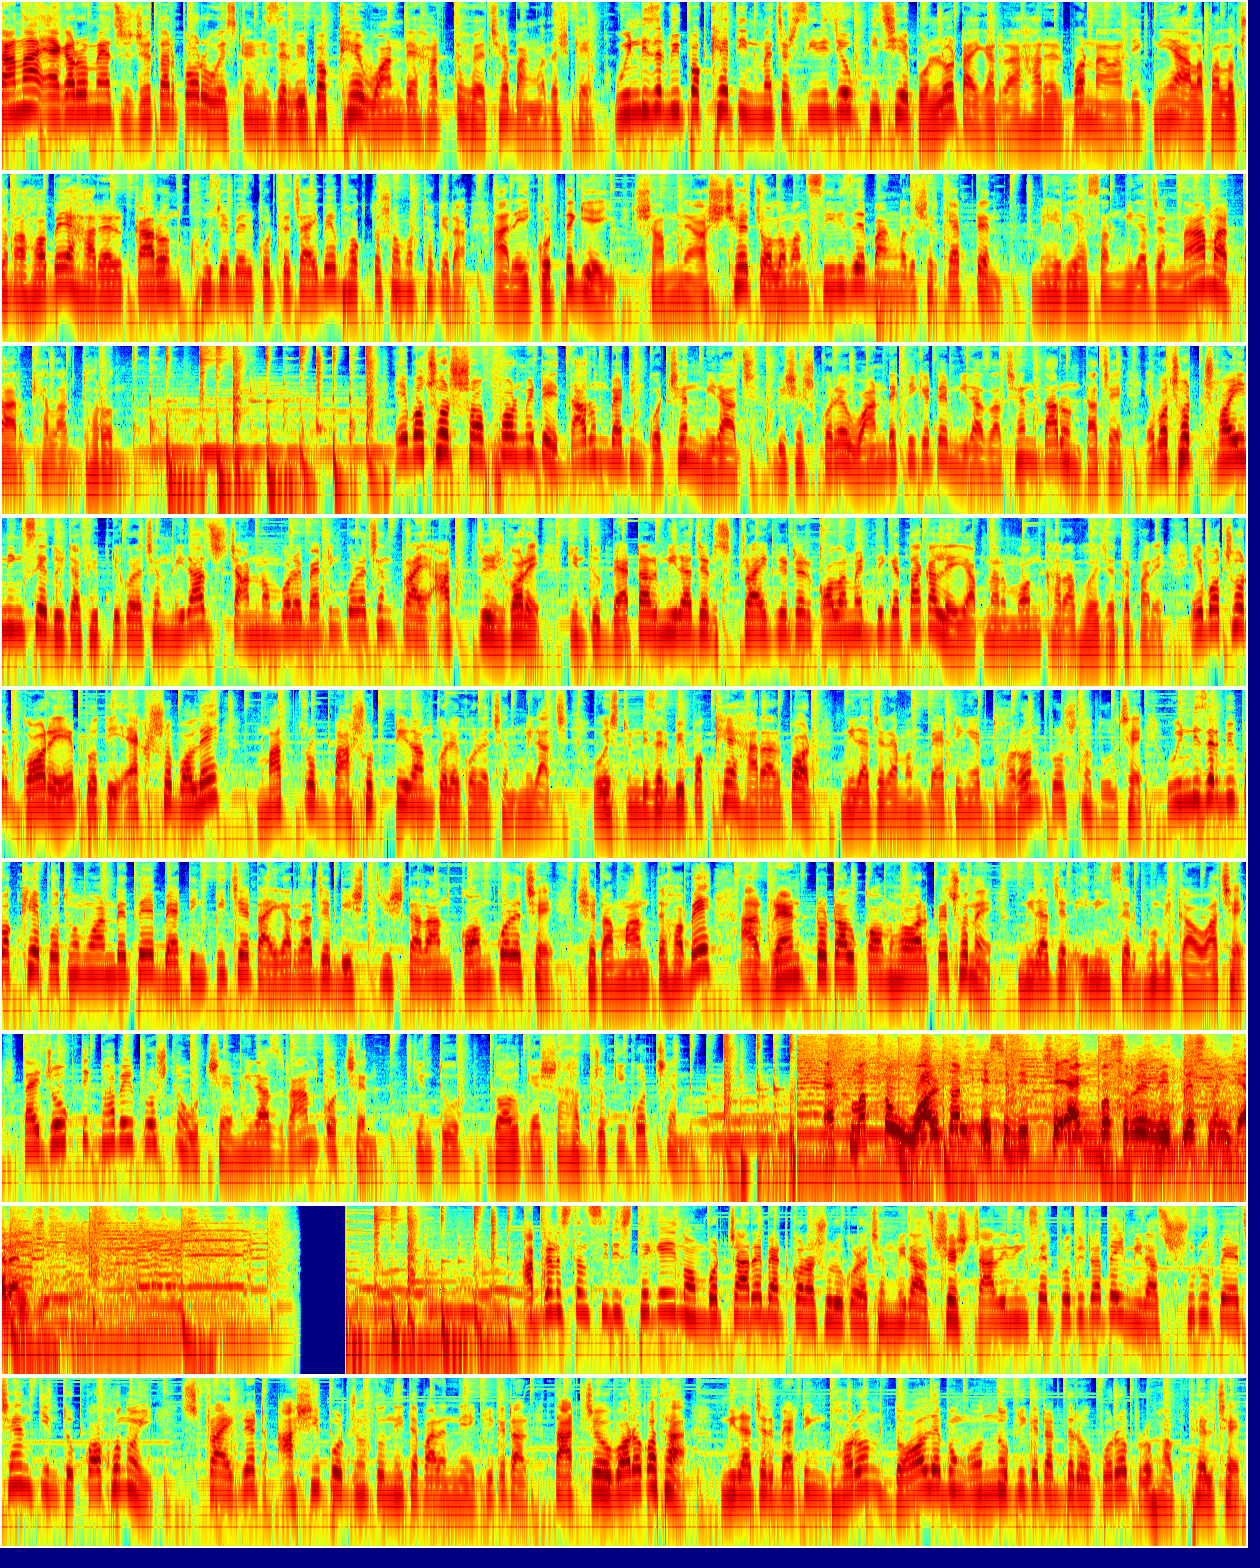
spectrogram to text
টানা এগারো ম্যাচ জেতার পর ওয়েস্ট ইন্ডিজের বিপক্ষে ওয়ান ডে হারতে হয়েছে বাংলাদেশকে। উইন্ডিজের বিপক্ষে তিন ম্যাচের সিরিজেও পিছিয়ে পড়ল টাইগাররা। হারের পর নানা দিক নিয়ে আলাপ আলোচনা হবে। হারের কারণ খুঁজে বের করতে চাইবে ভক্ত সমর্থকেরা। আর এই করতে গিয়েই সামনে আসছে চলমান সিরিজে বাংলাদেশের ক্যাপ্টেন মেহেদি হাসান মিরাজের নাম আর তার খেলার ধরন। এবছর সব ফর্মেটে দারুণ ব্যাটিং করছেন মিরাজ। বিশেষ করে ওয়ানডে ক্রিকেটে মিরাজ আছেন দারুণ টাচে। এবছর ছয় ইনিংসে দুইটা ফিফটি করেছেন মিরাজ, চার নম্বরে ব্যাটিং করেছেন প্রায় আটত্রিশ গড়ে। কিন্তু ব্যাটার মিরাজের স্ট্রাইক রেটের কলামের দিকে তাকালেই আপনার মন খারাপ হয়ে যেতে পারে। এবছর গড়ে প্রতি একশো বলে মাত্র বাষট্টি রান করে করেছেন মিরাজ। ওয়েস্ট ইন্ডিজের বিপক্ষে হারার পর মিরাজের এমন ব্যাটিংয়ের ধরন প্রশ্ন তুলছে। উইন্ডিজের বিপক্ষে প্রথম ওয়ানডেতে ব্যাটিং পিচে টাইগাররা যে বিশ ত্রিশটা রান কম করেছে, সেটা মানতে হবে আর গ্র্যান্ড টোটাল কম হওয়ার পেছনে মিরাজের ইনিংসের ভূমিকাও আছে। তাই যৌক্তিকভাবেই প্রশ্ন উঠছে, মিরাজ রান করছেন, কিন্তু দলকে সাহায্য কি করছেন? একমাত্র ওয়ালটন এসি দিচ্ছে এক বছরের রিপ্লেসমেন্ট গ্যারান্টি আফগানিস্তান সিরিজ থেকেই নম্বর চারে ব্যাট করা শুরু করেছেন মিরাজ। শেষ চার ইনিংসের প্রতিটাতেই মিরাজ শুরু পেয়েছেন, কিন্তু কখনোই স্ট্রাইক রেট আশি পর্যন্ত নিতে পারেননি এই ক্রিকেটার। তার চেয়েও বড় কথা, মিরাজের ব্যাটিং ধরন, দল এবং অন্য ক্রিকেটারদের ওপরও প্রভাব ফেলছে।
